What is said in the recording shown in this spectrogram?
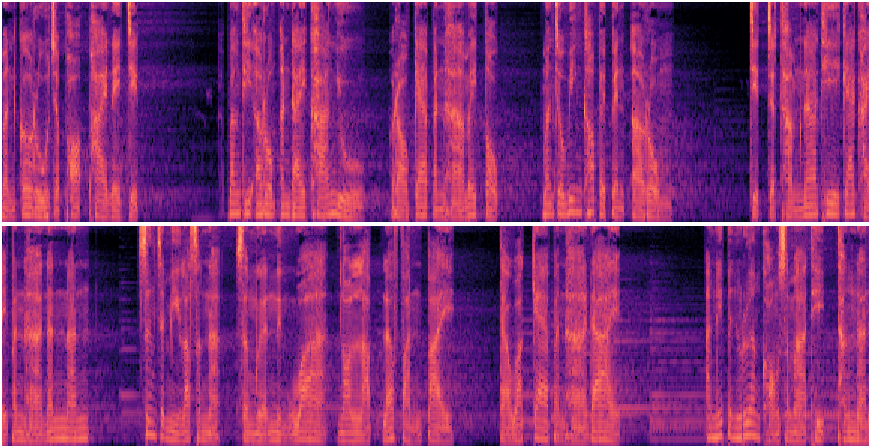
มันก็รู้เฉพาะภายในจิต บางทีอารมณ์อันใดค้างอยู่ เราแก้ปัญหาไม่ตก มันจะวิ่งเข้าไปเป็นอารมณ์ จิตจะทำหน้าที่แก้ไขปัญหานั้น ๆ ซึ่งจะมีลักษณะเสมือนหนึ่งว่านอนหลับแล้วฝันไป แต่ว่าแก้ปัญหาได้ อันนี้เป็นเรื่องของสมาธิทั้งนั้น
